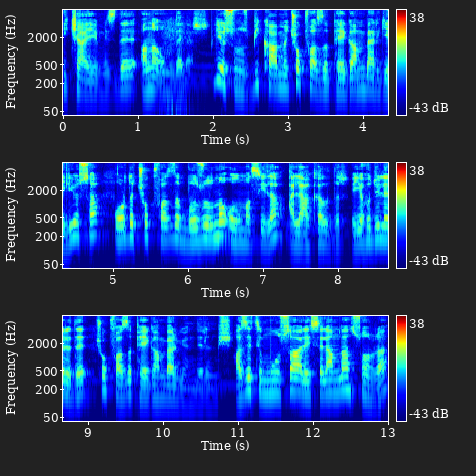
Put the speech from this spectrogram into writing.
hikayemizde ana umdeler. Biliyorsunuz bir kavme kavme çok fazla peygamber geliyorsa orada çok fazla bozulma olmasıyla alakalıdır. Ve Yahudilere de çok fazla peygamber gönderilmiş. Hz. Musa aleyhisselamdan sonra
